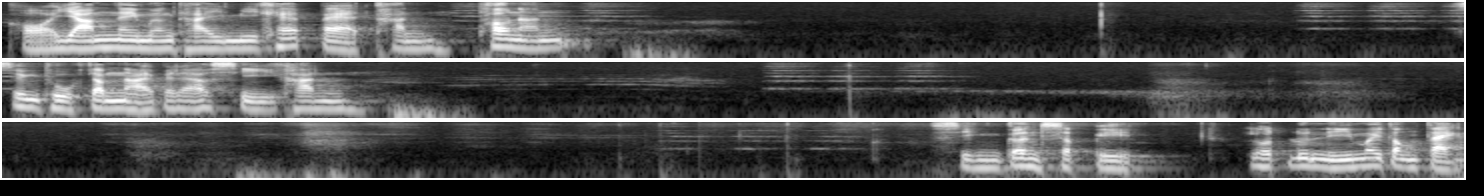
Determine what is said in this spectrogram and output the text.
ข อย้ำในเมืองไทยมีแค่ 8 คันเท่านั้น ซึ่งถูกจำหน่ายไปแล้ว 4 คัน ซิงเกิลสปีดรถรุ่นนี้ไม่ต้องแต่ง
